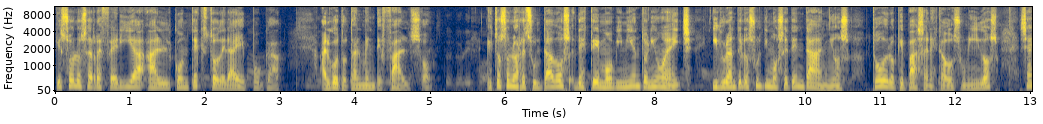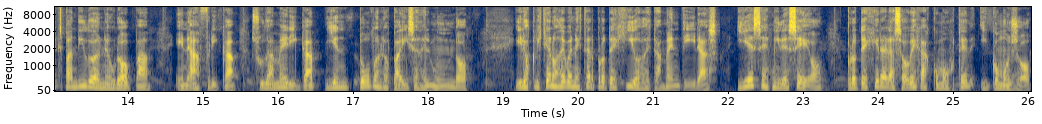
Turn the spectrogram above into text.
que solo se refería al contexto de la época. Algo totalmente falso. Estos son los resultados de este movimiento New Age y durante los últimos 70 años, todo lo que pasa en Estados Unidos se ha expandido en Europa, en África, Sudamérica y en todos los países del mundo. Y los cristianos deben estar protegidos de estas mentiras. Y ese es mi deseo, proteger a las ovejas como usted y como yo.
